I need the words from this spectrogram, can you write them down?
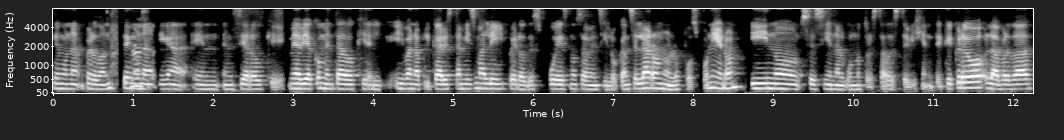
Tengo una, perdón, tengo una amiga en, en, Seattle que me había comentado que iban a aplicar esta misma ley, pero después no saben si lo cancelaron o lo posponieron y no sé si en algún otro estado esté vigente, que creo, la verdad,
